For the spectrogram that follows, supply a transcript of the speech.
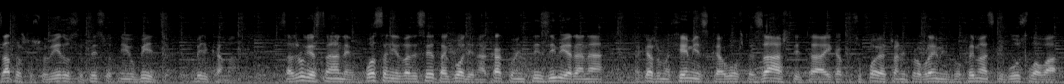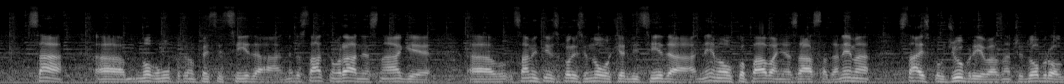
Zato što su virusi prisutni u biljkama. Sa druge strane, u poslednjih 20 godina, kako je intenzivirana, da kažemo, hemijska uopšte zaštita i kako su pojačani problemi zbog klimatskih uslova sa mnogom upotrebom pesticida, nedostatkom radne snage, samim tim se koristi mnogo herbicida, nema okopavanja zasada, nema stajskog džubriva, znači dobrog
